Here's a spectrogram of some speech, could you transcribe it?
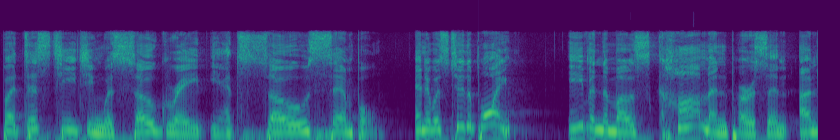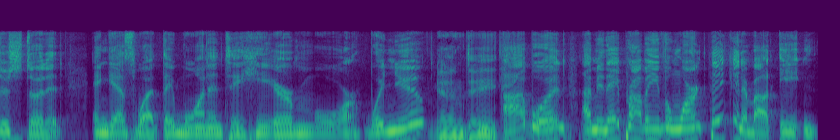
But this teaching was so great, yet so simple. And it was to the point. Even the most common person understood it. And guess what? They wanted to hear more. Wouldn't you? Yeah, indeed. I would. I mean, they probably even weren't thinking about eating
